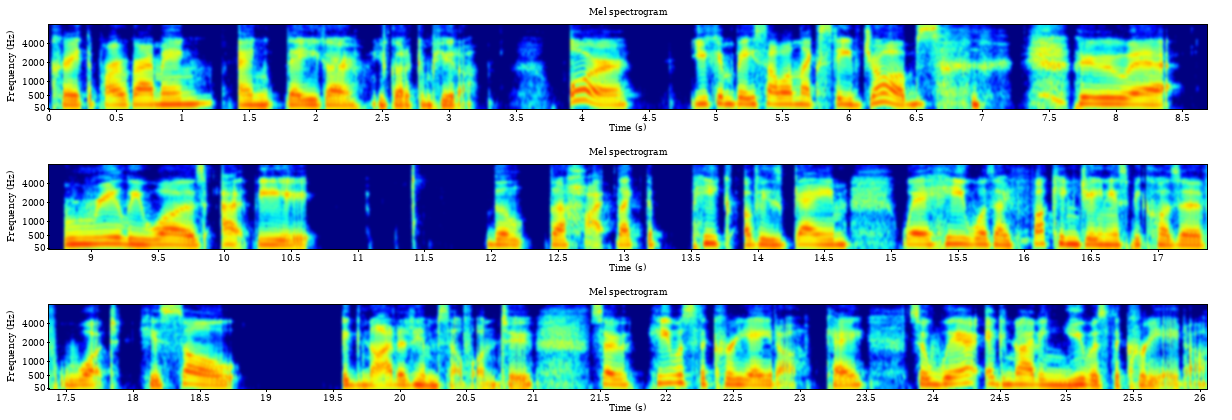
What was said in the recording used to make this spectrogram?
create the programming, and there you go, you've got a computer. Or you can be someone like Steve Jobs, who uh, really was at the the the high like the peak of his game where he was a fucking genius because of what his soul ignited himself onto. So he was the creator, okay? So we're igniting you as the creator,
